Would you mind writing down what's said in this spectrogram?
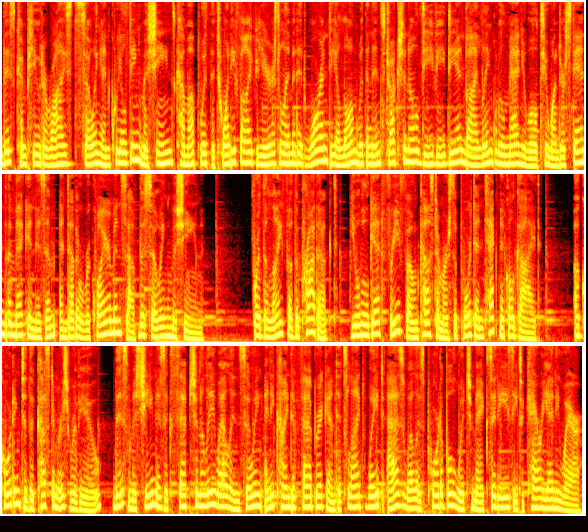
This computerized sewing and quilting machines come up with the 25 years limited warranty along with an instructional DVD and bilingual manual to understand the mechanism and other requirements of the sewing machine. For the life of the product, you will get free phone customer support and technical guide. According to the customer's review, this machine is exceptionally well in sewing any kind of fabric and it's lightweight as well as portable which makes it easy to carry anywhere.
